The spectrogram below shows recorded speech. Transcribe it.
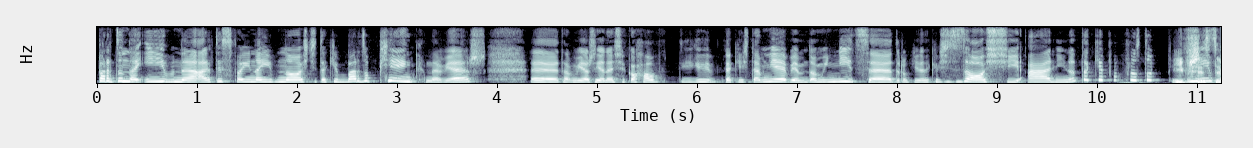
bardzo naiwne, ale tej swojej naiwności takie bardzo piękne, wiesz. E, tam, wiesz, jeden się kochał w, w jakiejś tam, nie wiem, Dominice, drugi w jakiejś Zosi, Ani. No takie po prostu... I wszyscy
